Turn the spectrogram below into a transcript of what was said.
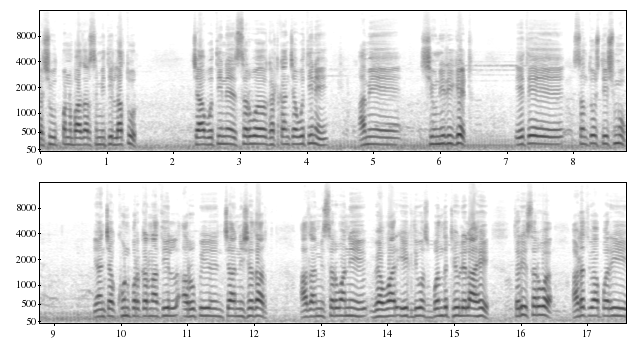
कृषी उत्पन्न बाजार समिती लातूरच्या वतीने सर्व घटकांच्या वतीने आम्ही शिवनेरी गेट येथे संतोष देशमुख यांच्या खून प्रकरणातील आरोपींच्या निषेधार्थ आज आम्ही सर्वांनी व्यवहार एक दिवस बंद ठेवलेला आहे. तरी सर्व आडत व्यापारी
